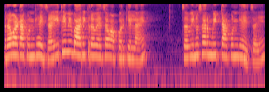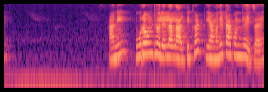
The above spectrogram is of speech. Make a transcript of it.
रवा टाकून घ्यायचा आहे. इथे मी बारीक रव्याचा वापर केला आहे. चवीनुसार मीठ टाकून घ्यायचं आहे. आणि उरवून ठेवलेला लाल तिखट यामध्ये टाकून घ्यायचं आहे.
